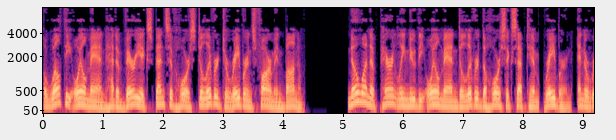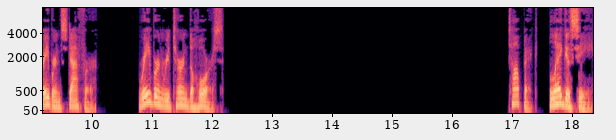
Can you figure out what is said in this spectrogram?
a wealthy oil man had a very expensive horse delivered to Rayburn's farm in Bonham. No one apparently knew the oil man delivered the horse except him, Rayburn, and a Rayburn staffer. Rayburn returned the horse. Legacy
